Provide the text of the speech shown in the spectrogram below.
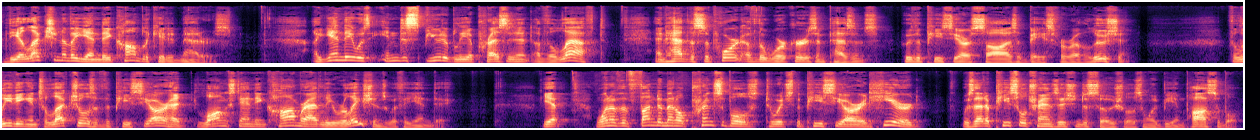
The election of Allende complicated matters. Allende was indisputably a president of the left and had the support of the workers and peasants who the PCR saw as a base for revolution. The leading intellectuals of the PCR had long-standing comradely relations with Allende. Yet, one of the fundamental principles to which the PCR adhered was that a peaceful transition to socialism would be impossible.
